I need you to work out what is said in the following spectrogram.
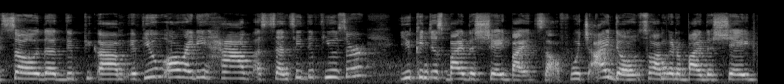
so the um, if you already have a Scentsy diffuser you can just buy the shade by itself which I don't so I'm gonna buy the shade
